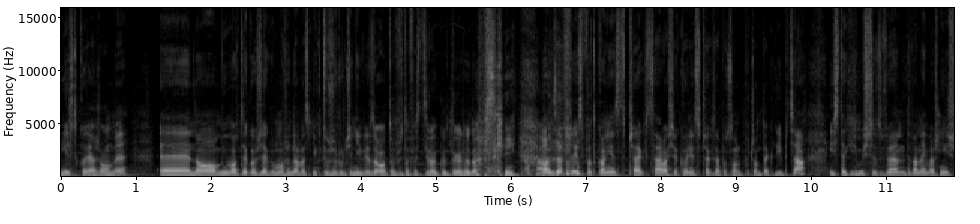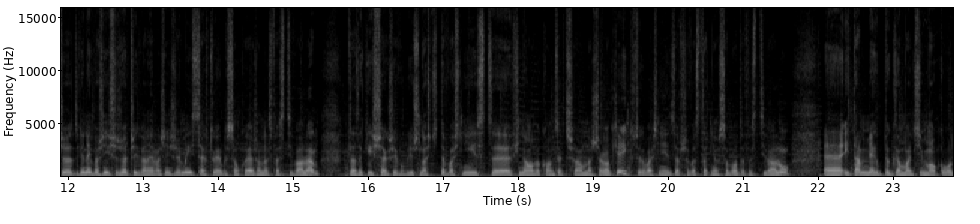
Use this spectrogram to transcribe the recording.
jest kojarzony. E, no mimo tego, że jakby może nawet niektórzy ludzie nie wiedzą o tym, że to Festiwal Kultury Żydowskiej. Aha. On zawsze jest pod koniec czerwca, właśnie koniec czerwca, począ- początek lipca i z takich myślę dwie, dwa najważniejsze, dwie najważniejsze rzeczy, dwa najważniejsze miejsca, które jakby są kojarzone z festiwalem dla takiej szerszej publiczności, to właśnie jest e, finałowy koncert Szalom na Szerokiej, który właśnie jest zawsze w ostatnią sobotę festiwalu e, i tam jakby gromadzimy około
